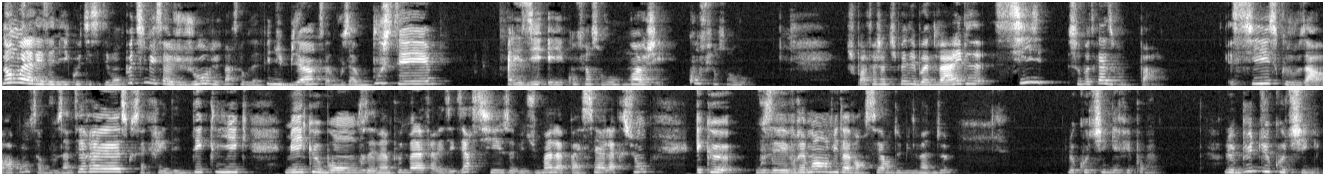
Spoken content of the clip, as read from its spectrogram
Donc voilà les amis, écoutez, c'était mon petit message du jour. J'espère que ça vous a fait du bien, que ça vous a boosté. Allez-y, ayez confiance en vous. Moi, j'ai confiance en vous. Je vous partage un petit peu des bonnes vibes. Si ce podcast vous parle, si ce que je vous raconte, ça vous intéresse, que ça crée des déclics, mais que bon, vous avez un peu de mal à faire les exercices, vous avez du mal à passer à l'action, et que vous avez vraiment envie d'avancer en 2022, le coaching est fait pour vous. Le but du coaching,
